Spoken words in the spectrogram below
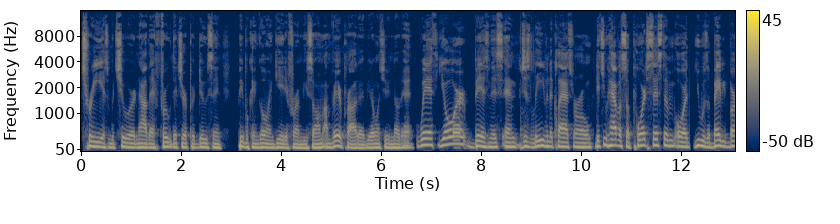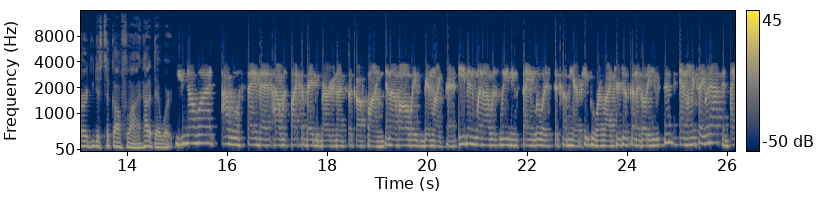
tree is mature, now that fruit that you're producing people can go and get it from you. So I'm, I'm very proud of you. I want you to know that. With your business and just leaving the classroom, did you have a support system or you was a baby bird? You just took off flying. How did that work? You know what? I will say that I was like a baby bird and I took off flying. And I've always been like that. Even when I was leaving St. Louis to come here, people were like, you're just going to go to Houston? And let me tell you what happened. I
